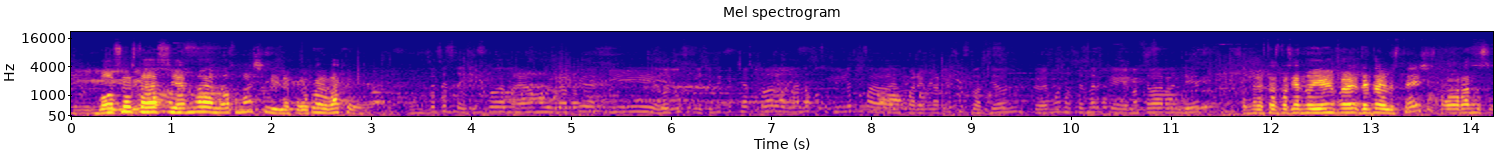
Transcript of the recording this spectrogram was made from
Y Bowser está haciendo el off smash y le pegó con el back. Un 65 de manera muy rápida aquí. Dulce le tiene que echar todas las ganas posibles para emparejar la situación. Que vemos a Sender que no se va a rendir. Sendar está espaciando bien dentro del stage, está agarrando su,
